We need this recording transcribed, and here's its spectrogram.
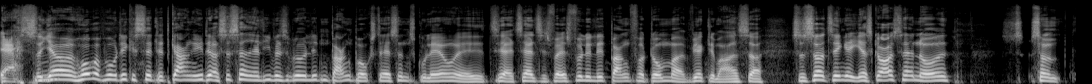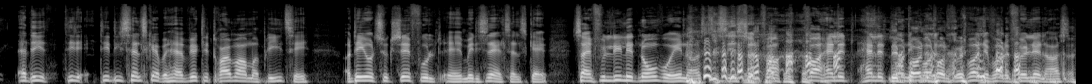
Ja, så mm. jeg håber på, at det kan sætte lidt gang i det, og så sad jeg alligevel, så blev jeg lidt en bangebuks, da jeg sådan skulle lave øh, til, til altid, for jeg er selvfølgelig lidt bange for at dumme mig virkelig meget, så, så så tænker jeg, jeg skal også have noget, som er det, det, det er de selskaber her, jeg virkelig drømmer om at blive til. Og det er jo et succesfuldt øh, medicinalselskab. Så jeg fyldte lige lidt Novo ind også til sidst, så for, for at have lidt, have lidt, Lidt bund, porte- porteføljen. bund i porteføljen også.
